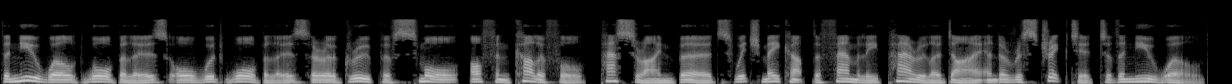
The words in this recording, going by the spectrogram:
The New World warblers or wood warblers are a group of small, often colorful, passerine birds which make up the family Parulidae and are restricted to the New World.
